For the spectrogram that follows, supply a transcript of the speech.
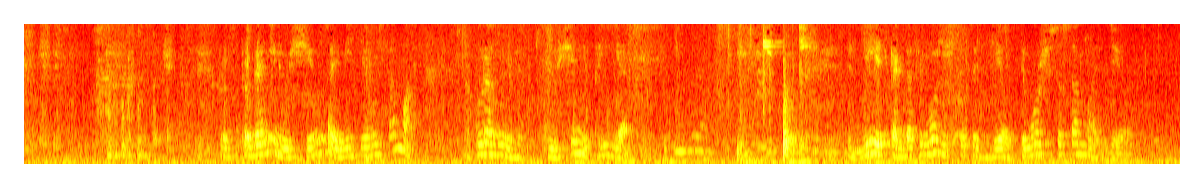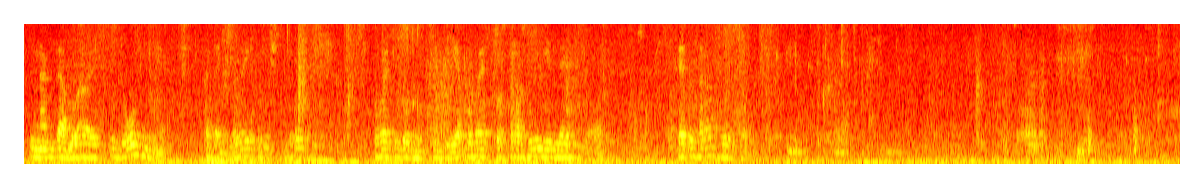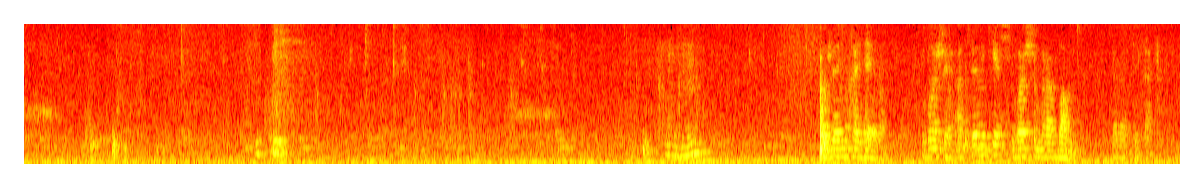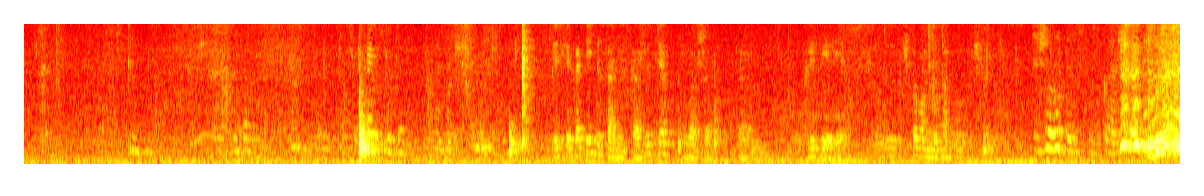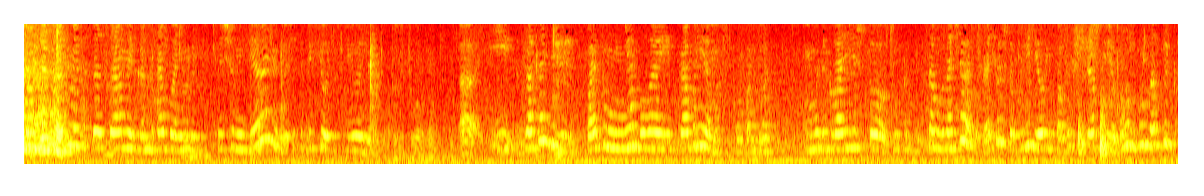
Просто прогони мужчину, займись делом сама. Какой разумный с мужчиной приятен. Здесь, когда ты можешь что-то сделать, ты можешь все сама сделать. Иногда бывает удобнее, когда делает нечто другое. Бывает удобно тебе, бывает просто разумнее для дела. Ты это заработал. Мгм. Уважаемые хозяева, ваши оценки вашим рабам. Давайте так. Если хотите, сами скажите ваши эм, критерии. Что вам было? Ты что руки распускаешь? С одной ст- стороны, как рабы, они были совершенно идеальны, то есть это пятерки твердые. Здорово. А, И на самом деле, поэтому у меня была и проблема, что как бы мы договорились, что ну, как бы, с самого начала я попросила, чтобы мне делали побольше проблем. Он был настолько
